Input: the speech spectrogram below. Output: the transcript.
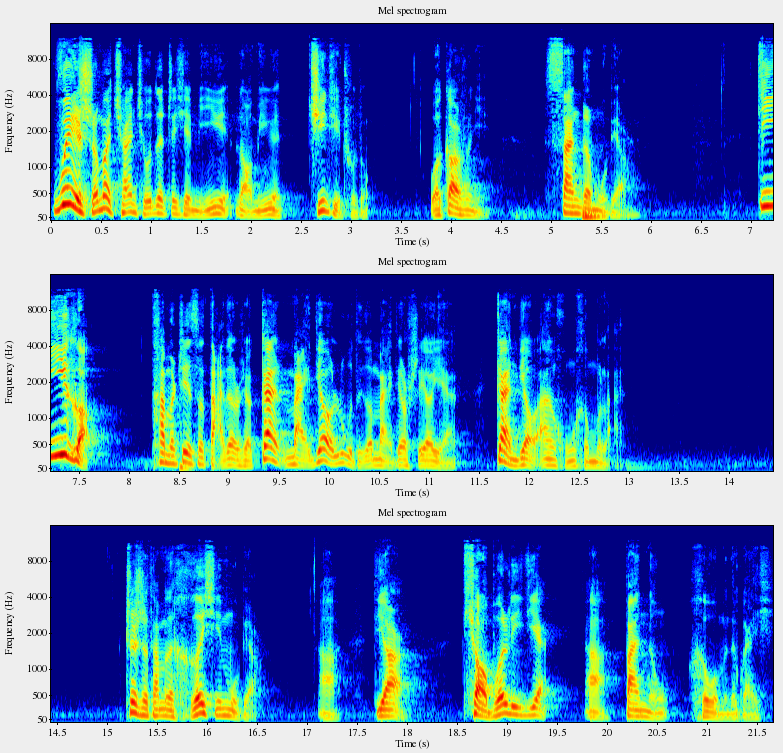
为什么全球的这些民运老民运？集体出动，我告诉你，三个目标。第一个，他们这次打掉的是干买掉路德，买掉石耀岩，干掉安红和木兰，这是他们的核心目标。啊，第二，挑拨离间啊，班农和我们的关系。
